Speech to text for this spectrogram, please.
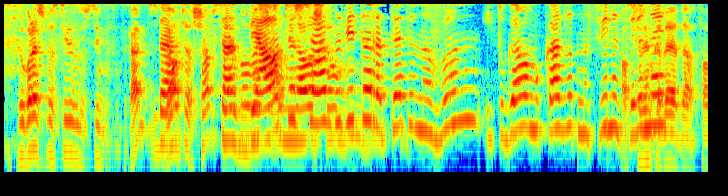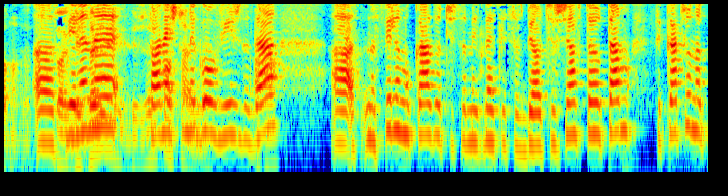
добре, че сме стигнали до снимката, така ли? С Да, бял чершав. все с бял чершав към- завита, ръцете навън и тогава му казват на свилен. А свилен къде е? Да, това, а, той свилен вижда това нещо не го вижда, да. А, на свилен му казва, че са ме изнесли с бял чершав. Той оттам се качва на,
